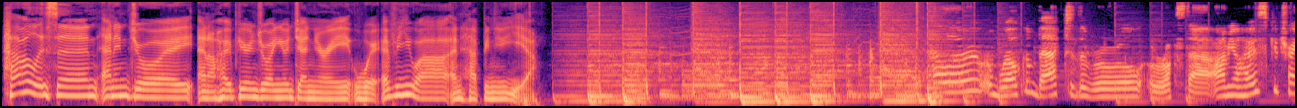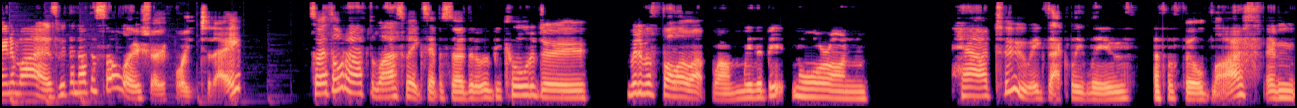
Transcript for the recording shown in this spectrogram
have a listen and enjoy. And I hope you're enjoying your January wherever you are and happy new year. Hello and welcome back to the Rural Rockstar. I'm your host, Katrina Myers, with another solo show for you today. So I thought after last week's episode that it would be cool to do a bit of a follow up one with a bit more on how to exactly live a fulfilled life and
